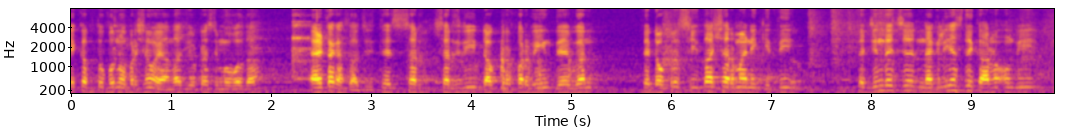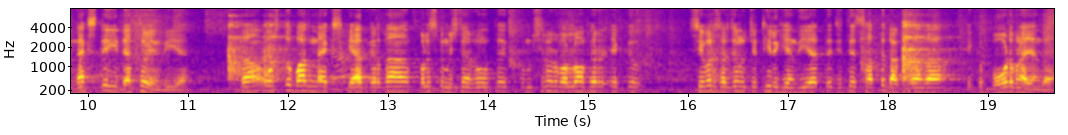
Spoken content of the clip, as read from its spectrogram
1 ਅਕਤੂਬਰ ਨੂੰ ਆਪਰੇਸ਼ਨ ਹੋ ਜਾਂਦਾ ਯੂਟਰਸ ਰਿਮੂਵਲ ਦਾ ਐਲਟੈਕ ਹਸਪਤਾਲ 'ਚ, ਜਿੱਥੇ sir surgery doctor Praveen Devgan ਤੇ ਡਾਕਟਰ ਸੀਤਾ ਸ਼ਰਮਾ ਨੇ ਕੀਤੀ ਤੇ ਜਿੰਦੇ 'ਚ ਨੈਗਲੀਜੈਂਸ ਦੇ ਕਾਰਨ ਉਹਦੀ ਨੈਕਸਟ ਡੇ ਡੈਥ ਹੋ ਜਾਂਦੀ ਹੈ। ਤਾਂ ਉਸ ਤੋਂ ਬਾਅਦ ਮੈਂ ਇੱਕ ਸ਼ਿਕਾਇਤ ਕਰਦਾ ਪੁਲਿਸ ਕਮਿਸ਼ਨਰ ਨੂੰ ਤੇ ਕਮਿਸ਼ਨਰ ਵੱਲੋਂ ਫਿਰ ਇੱਕ ਸਿਵਲ ਸਰਜਨ ਨੂੰ ਚਿੱਠੀ ਲਿਖੀ ਜਾਂਦੀ ਹੈ ਤੇ ਜਿੱਥੇ ਸੱਤ ਡਾਕਟਰਾਂ ਦਾ ਇੱਕ ਬੋਰਡ ਬਣਾਇਆ ਜਾਂਦਾ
